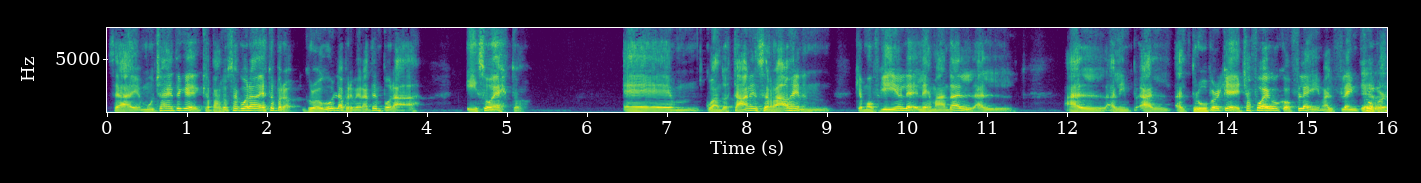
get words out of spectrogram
O sea, hay mucha gente que capaz no se acuerda de esto, pero Grogu en la primera temporada hizo esto eh, cuando estaban encerrados en que Moff Gideon les manda al, al, al, al, trooper que echa fuego con Flame, al Flame Trooper.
